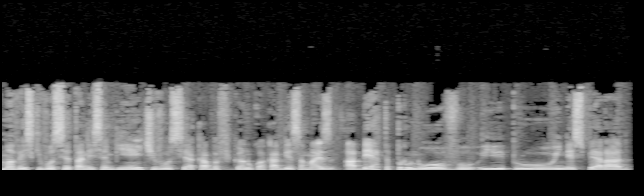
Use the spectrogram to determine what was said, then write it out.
uma vez que você está nesse ambiente, você acaba ficando com a cabeça mais aberta para o novo e para o inesperado.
